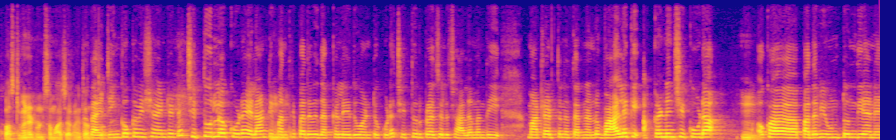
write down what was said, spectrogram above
స్పష్టమైనటువంటి సమాచారం అయితే. రైట్ ఇంకొక విషయం ఏంటంటే చిత్తూరులో కూడా ఎలాంటి మంత్రి పదవి దక్కలేదు అంటూ కూడా చిత్తూరు ప్రజలు చాలా మంది మాట్లాడుతున్న తరుణంలో వాళ్ళకి అక్కడి నుంచి కూడా ఒక పదవి ఉంటుంది అనే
